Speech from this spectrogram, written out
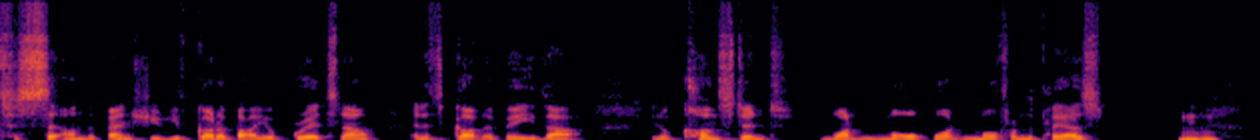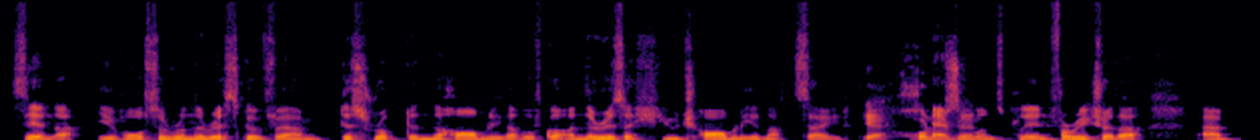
to sit on the bench. You, you've got to buy upgrades now, and it's got to be that you know constant wanting more, wanting more from the players. Seeing that, you've also run the risk of um, disrupting the harmony that we've got, and there is a huge harmony in that side. Yeah, 100%. Everyone's playing for each other. Um,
